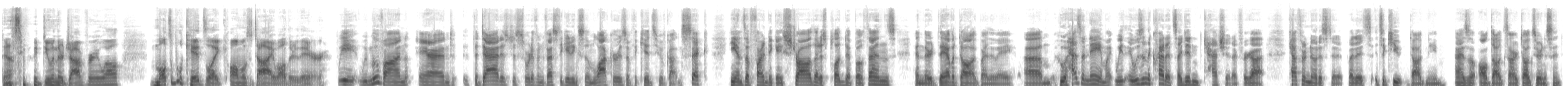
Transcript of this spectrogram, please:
they don't seem to be doing their job very well multiple kids like almost die while they're there We we move on, and the dad is just sort of investigating some lockers of the kids who have gotten sick. He ends up finding a straw that is plugged at both ends, and they they have a dog, by the way, um, who has a name. I, we, it was in the credits. I didn't catch it. I forgot. Catherine noticed it, but it's it's a cute dog name, as all dogs are. Dogs are innocent.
